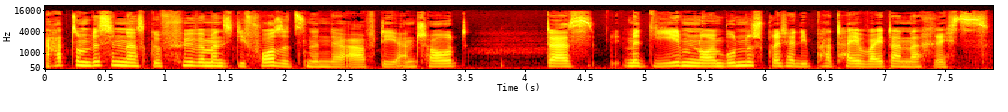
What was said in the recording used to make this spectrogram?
hat so ein bisschen das Gefühl, wenn man sich die Vorsitzenden der AfD anschaut, dass mit jedem neuen Bundessprecher die Partei weiter nach rechts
